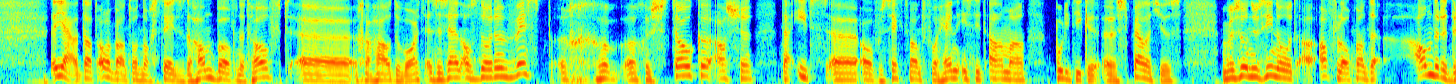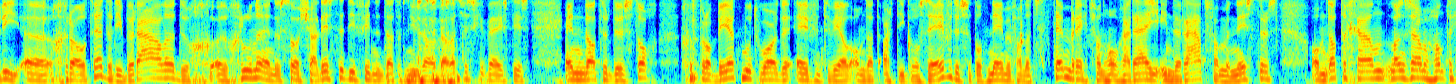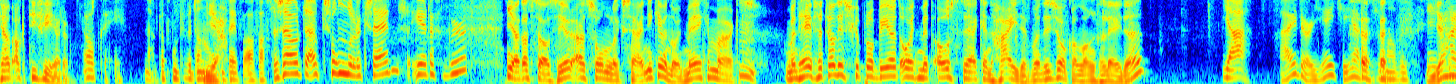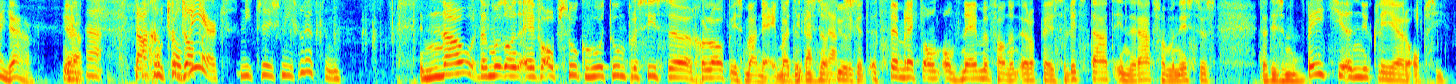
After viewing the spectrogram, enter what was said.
ja, dat Orbán toch nog steeds de hand boven het hoofd gehouden wordt. En ze zijn als door een wesp ge gestuurd stoken als je daar iets over zegt. Want voor hen is dit allemaal politieke spelletjes. We zullen nu zien hoe het afloopt. Want de andere drie grote, de liberalen, de groenen en de socialisten... die vinden dat het nu wel welletjes geweest is. En dat er dus toch geprobeerd moet worden eventueel om dat artikel 7... dus het ontnemen van het stemrecht van Hongarije in de Raad van Ministers... om dat te gaan, langzamerhand te gaan activeren. Oké, nou dat moeten we dan nog even afwachten. Zou het uitzonderlijk zijn, is eerder gebeurd? Ja, dat zou zeer uitzonderlijk zijn. Ik heb het nooit meegemaakt. Hm. Men heeft het wel eens geprobeerd ooit met Oostenrijk en Haider. Maar dat is ook al lang geleden, hè? Ja, Haider, jeetje, ja, dat is alweer vergeten. ja, ja. Ja. ja. Nou, goed, geprobeerd. Dat... Niet, is niet gelukt toen. Nou, dan moeten we even opzoeken hoe het toen precies uh, gelopen is. Maar nee, maar dit is natuurlijk het, het stemrecht ontnemen van een Europese lidstaat in de Raad van Ministers. Dat is een beetje een nucleaire optie.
